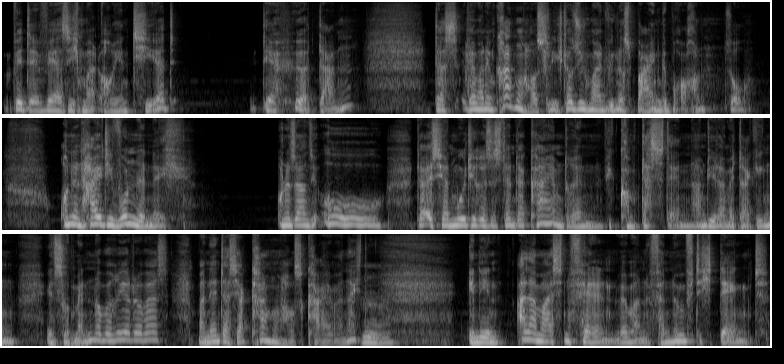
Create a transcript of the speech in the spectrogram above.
bitte, wer sich mal orientiert, der hört dann, dass, wenn man im Krankenhaus liegt, also ich meinetwegen das Bein gebrochen, so, und dann heilt die Wunde nicht. Und dann sagen sie, oh, da ist ja ein multiresistenter Keim drin. Wie kommt das denn? Haben die da mit dreckigen Instrumenten operiert oder was? Man nennt das ja Krankenhauskeime, nicht? Mhm. In den allermeisten Fällen, wenn man vernünftig denkt,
